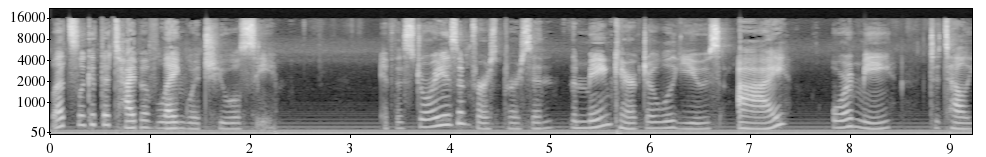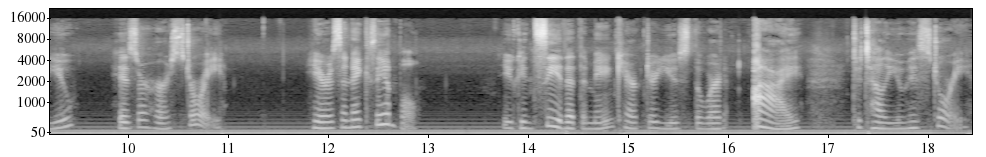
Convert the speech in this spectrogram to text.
Let's look at the type of language you will see. If the story is in first person, the main character will use I or me to tell you his or her story. Here's an example. You can see that the main character used the word I to tell you his story.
